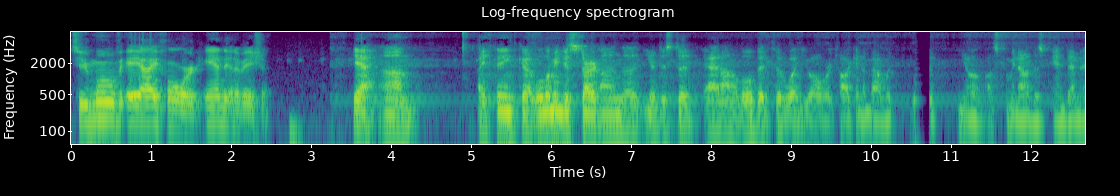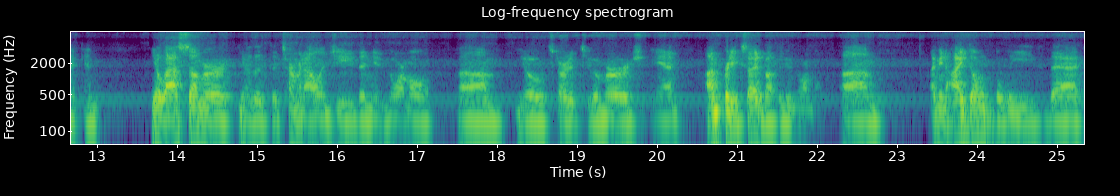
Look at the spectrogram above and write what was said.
to move AI forward and innovation? Yeah, um, I think. Uh, well, let me just start on the you know just to add on a little bit to what you all were talking about with, with you know us coming out of this pandemic and you know last summer you know the, the terminology the new normal um, you know started to emerge and I'm pretty excited about the new normal. Um, I mean, I don't believe that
